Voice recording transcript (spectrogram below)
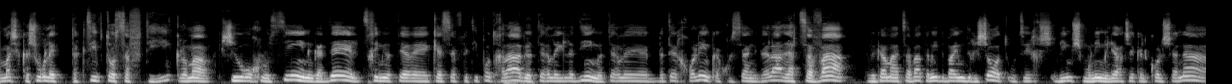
מה שקשור לתקציב תוספתי, כלומר, שיעור אוכלוסין גדל, צריכים יותר אה, כסף לטיפות חלב, יותר לילדים, יותר לבתי חולים, כי האוכלוסייה גדלה, לצבא, וגם הצבא תמיד בא עם דרישות, הוא צריך 70-80 מיליארד שקל כל שנה,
